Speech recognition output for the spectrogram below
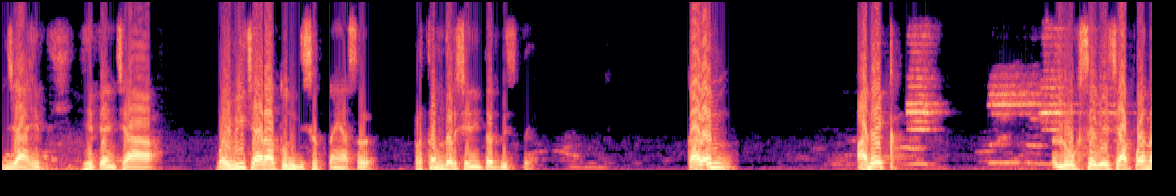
जे आहेत हे त्यांच्या वैविचारातून दिसत नाही असं प्रथम दर्शनी तर दिसतंय. कारण अनेक लोकसभेचे आपण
